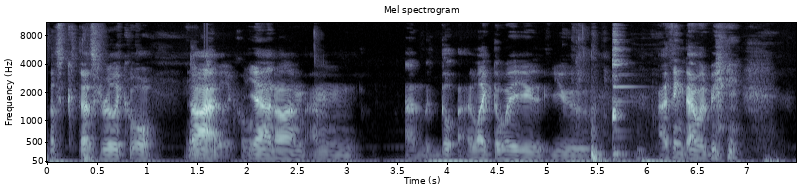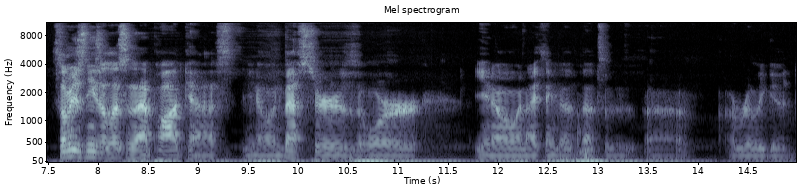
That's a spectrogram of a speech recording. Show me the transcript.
That's that's really cool. No, I- really cool. Yeah, no, I'm I'm, I'm I like the way you you. I think that would be. Somebody just needs to listen to that podcast. You know, investors or, you know, and I think that that's a uh, a really good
